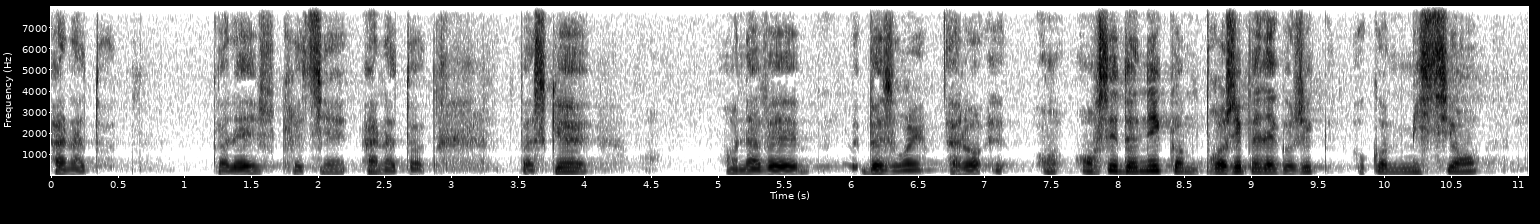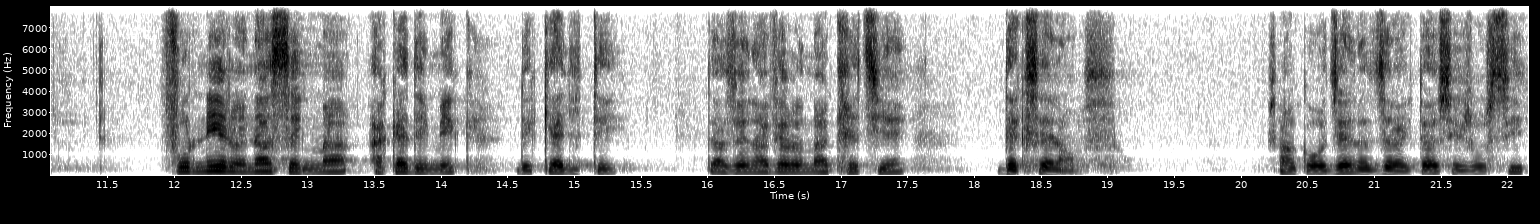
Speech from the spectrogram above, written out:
Anatote. Collège chrétien Anatote. Parce que on avait besoin. Alors, on, on s'est donné comme projet pédagogique ou comme mission fournir un enseignement académique de qualité dans un environnement chrétien d'excellence. J'ai encore dit à notre directeur ces jours-ci,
